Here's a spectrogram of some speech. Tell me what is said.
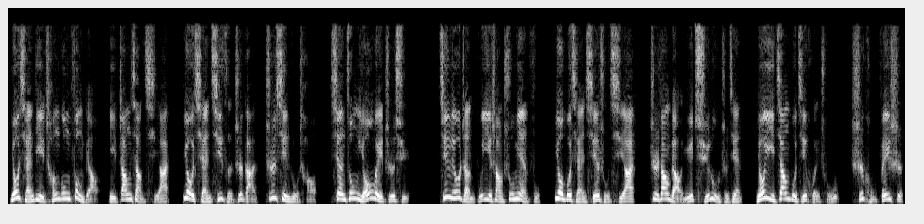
有遣帝成功奉表以彰相其爱，又遣其子之感知信入朝。宪宗犹未知许。今刘枕不易上书面赋，又不遣写属其哀，置张表于渠路之间，犹亦将不及毁除，实恐非是。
